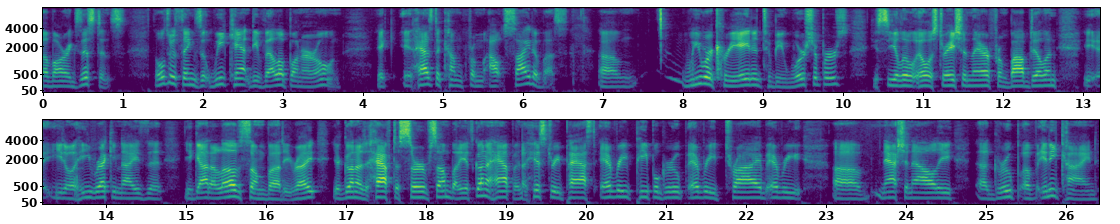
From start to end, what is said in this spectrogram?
of our existence. Those are things that we can't develop on our own. It, it has to come from outside of us. Um, we were created to be worshipers. You see a little illustration there from Bob Dylan. You know, he recognized that you got to love somebody, right? You're going to have to serve somebody. It's going to happen. History past, every people group, every tribe, every uh, nationality, group of any kind,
